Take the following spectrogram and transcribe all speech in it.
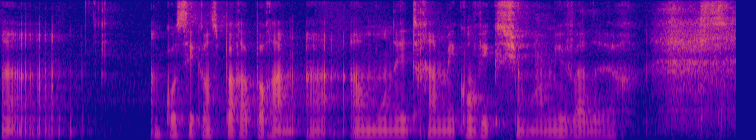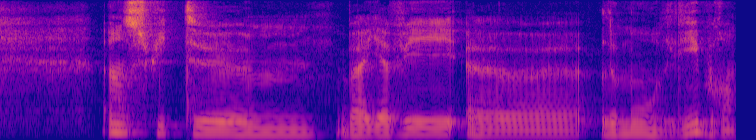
en conséquence par rapport à, mon être, à mes convictions, à mes valeurs. Ensuite, euh, bah, il y avait euh, le mot libre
